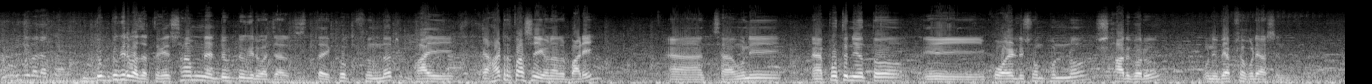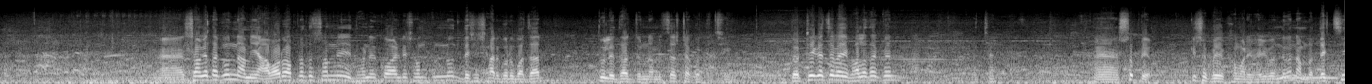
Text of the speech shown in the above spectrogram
ডুবুরি বাজার থেকে। ডুগডুগির বাজার থেকে সামনে ডুগডুগির বাজার তাই খুব সুন্দর। ভাই হাটের পাশেই ওনার বাড়ি। আচ্ছা উনি প্রতিনিয়ত এই কোয়ালিটি সম্পূর্ণ সার গরু উনি ব্যবসা করে আসেন। সঙ্গে থাকুন আমি আবারও আপনাদের সামনে এই ধরনের কোয়ালিটি সম্পূর্ণ দেশি সার গরু বাজার তুলে ধরার জন্য আমি চেষ্টা করতেছি। তো ঠিক আছে ভাই ভালো থাকবেন। আচ্ছা সুপ্রিয় কৃষক খামারি ভাই বন্ধুগণ আমরা দেখছি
